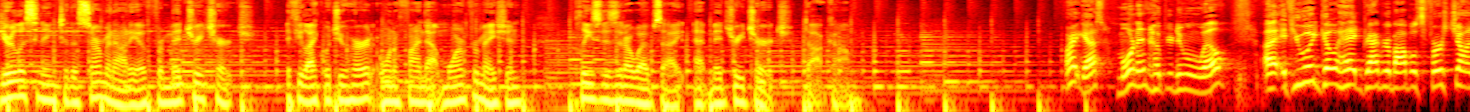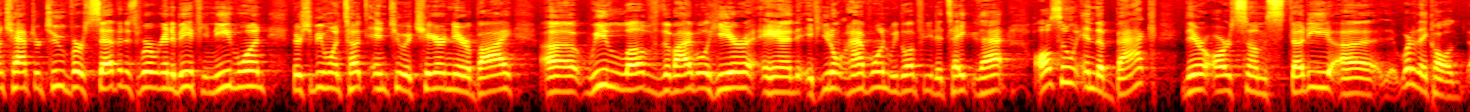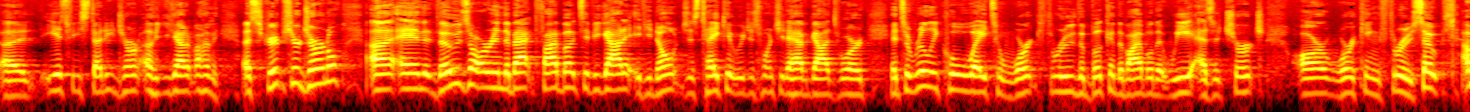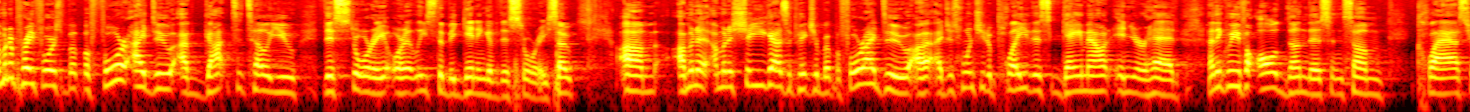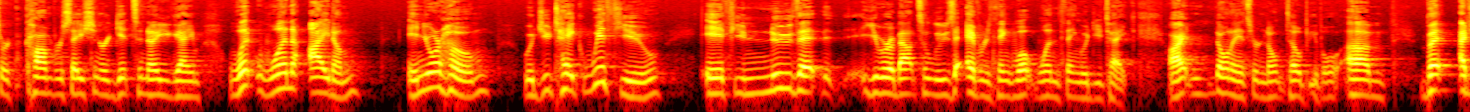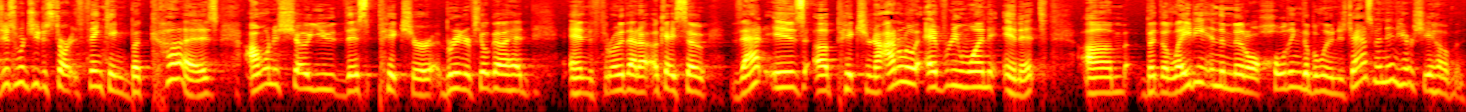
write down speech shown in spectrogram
You're listening to the sermon audio from Midtree Church. If you like what you heard or want to find out more information, please visit our website at midtreechurch.com. All right, guys. Morning. Hope you're doing well. Uh, if you would go ahead, grab your Bibles. First John chapter two, verse seven is where we're going to be. If you need one, there should be one tucked into a chair nearby. Uh, we love the Bible here, and if you don't have one, we'd love for you to take that. Also, in the back, there are some study, uh, what are they called? Uh, ESV study journal. Oh, you got it behind me. A scripture journal. Uh, and those are in the back, five bucks if you got it. If you don't, just take it. We just want you to have God's word. It's a really cool way to work through the book of the Bible that we as a church are working through. So I'm going to pray for us, but before I do, I've got to tell you this story, or at least the beginning of this story. So um, I'm gonna I'm gonna show you guys a picture, but before I do, I, I just want you to play this game out in your head. I think we've all done this in some class or conversation or get to know you game. What one item in your home would you take with you if you knew that you were about to lose everything? What one thing would you take? All right, don't answer and don't tell people. Um, but I just want you to start thinking because I want to show you this picture. Bruno, if you'll go ahead and throw that up. Okay, so that is a picture. Now, I don't know everyone in it, um, but the lady in the middle holding the balloon, is Jasmine in here? Is she helping?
